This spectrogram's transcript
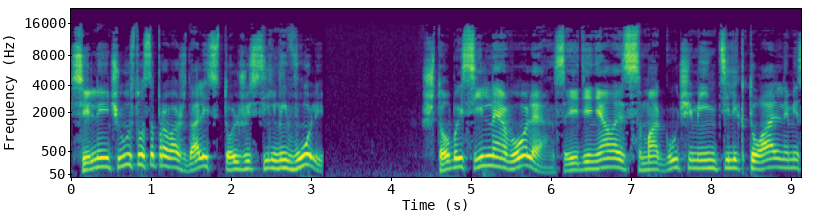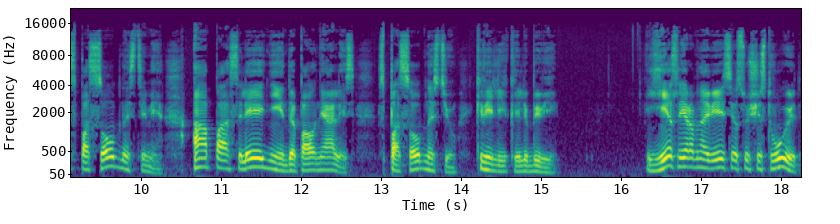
сильные чувства сопровождались столь же сильной волей, чтобы сильная воля соединялась с могучими интеллектуальными способностями, а последние дополнялись способностью к великой любви. Если равновесие существует,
